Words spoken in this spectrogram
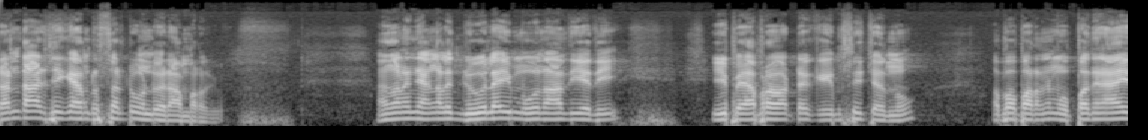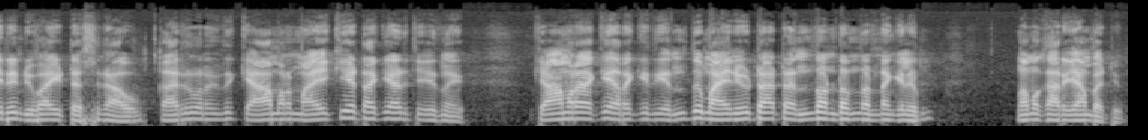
രണ്ടാഴ്ചയ്ക്കകം റിസൾട്ട് കൊണ്ടുവരാൻ പറഞ്ഞു. അങ്ങനെ ഞങ്ങൾ ജൂലൈ മൂന്നാം തീയതി ഈ പേപ്പർ പേപ്പറുമായിട്ട് കിംസിൽ ചെന്നു. അപ്പോൾ പറഞ്ഞു മുപ്പതിനായിരം രൂപ ഈ ടെസ്റ്റിനാവും. കാര്യം പറഞ്ഞത് ക്യാമറ മയക്കിയിട്ടൊക്കെയാണ് ചെയ്യുന്നത്. ക്യാമറയൊക്കെ ഇറക്കിയത് എന്ത് മൈന്യൂട്ടായിട്ട് എന്തുണ്ടെന്നുണ്ടെങ്കിലും നമുക്കറിയാൻ പറ്റും.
